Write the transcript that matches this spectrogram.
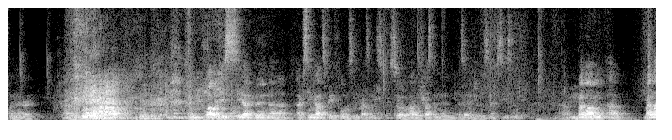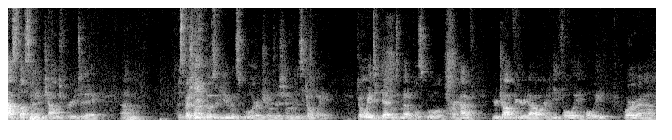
Planet Earth. Um, and while at GCC, I've been, uh, I've seen God's faithfulness and presence, so I will trust in Him as I enter this next season. Um, my long, uh, my last lesson and challenge for you today, um, especially for those of you in school or in transition, is don't wait. Don't wait to get into medical school or have your job figured out or to be fully holy or um,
